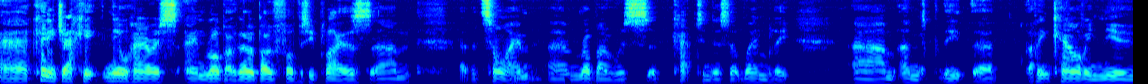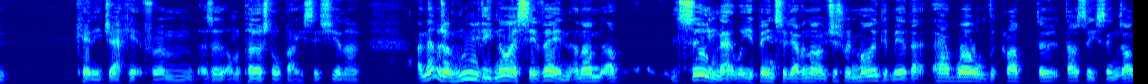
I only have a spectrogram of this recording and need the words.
uh, Kenny Jackett, Neil Harris, and Robbo. They were both obviously players um, at the time. Um, Robbo was captained us at Wembley, um, and the uh, I think Calvin knew Kenny Jackett from as a, on a personal basis, you know, and that was a really nice event. And I'm, I'm seeing that what you've been to the other night, it just reminded me of that how well the club do, does these things. I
